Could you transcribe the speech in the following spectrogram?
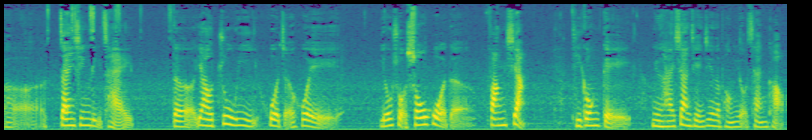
呃占星理财。的要注意或者会有所收获的方向，提供给女孩向前进的朋友参考。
